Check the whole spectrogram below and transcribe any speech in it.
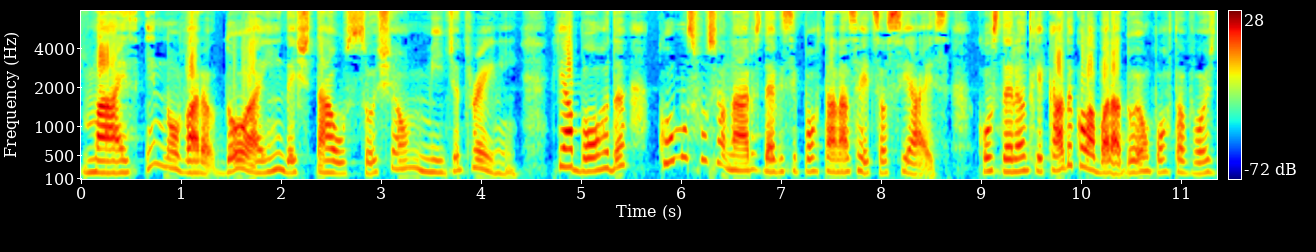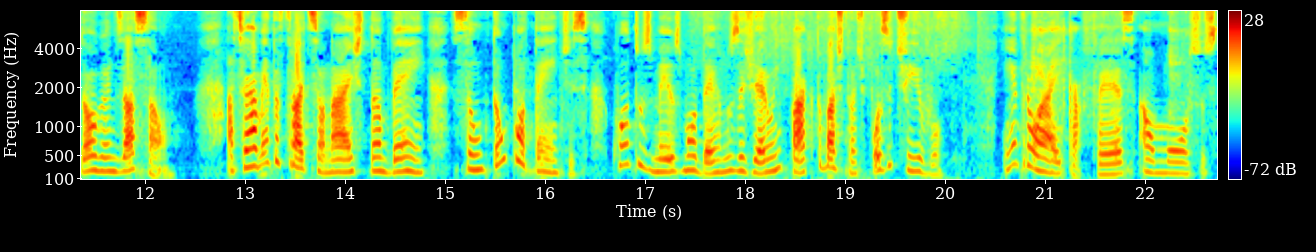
mais inovador ainda está o Social Media Training, que aborda como os funcionários devem se portar nas redes sociais, considerando que cada colaborador é um porta-voz da organização. As ferramentas tradicionais também são tão potentes quanto os meios modernos e geram um impacto bastante positivo. Entram aí cafés, almoços,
